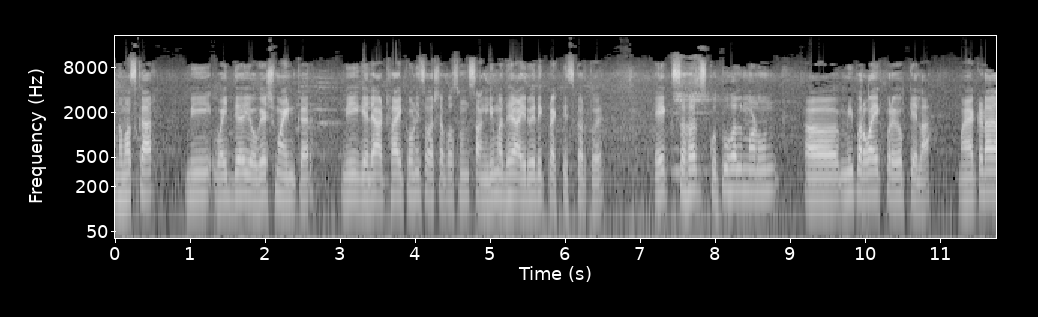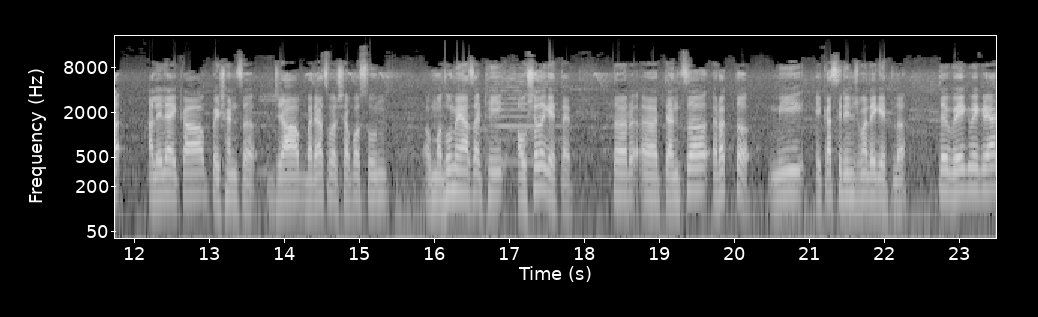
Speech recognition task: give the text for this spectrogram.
नमस्कार मी वैद्य योगेश माइंडकर. मी गेल्या अठरा एकोणीस वर्षापासून सांगलीमध्ये आयुर्वेदिक प्रॅक्टिस करतो आहे एक सहज कुतूहल म्हणून मी परवा एक प्रयोग केला. माझ्याकडं आलेल्या एका पेशंटचं ज्या बऱ्याच वर्षापासून मधुमेहासाठी औषधं घेत आहेत तर त्यांचं रक्त मी एका सिरिंजमध्ये घेतलं. ते वेगवेगळ्या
